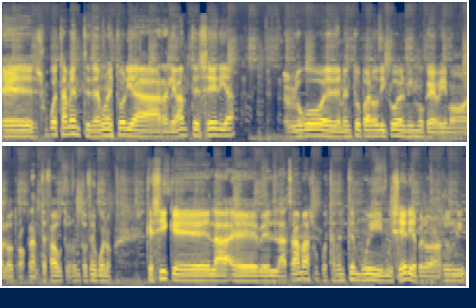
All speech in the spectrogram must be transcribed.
eh, supuestamente tenemos una historia relevante, seria, pero luego el elemento paródico es el mismo que vimos en los otros Grand Theft Auto, ¿no? Entonces, bueno, que sí, que la, eh, la trama supuestamente es muy, muy seria, pero a nosotros ni,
